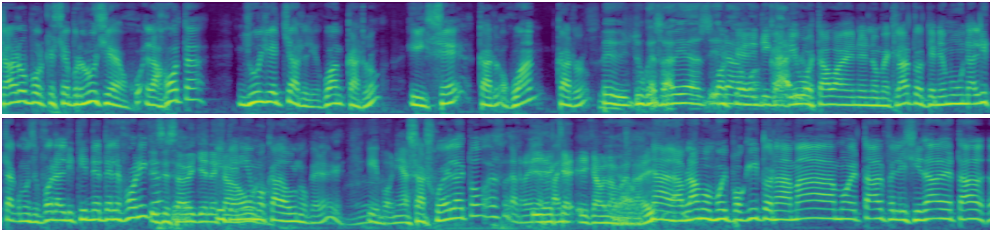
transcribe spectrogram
Claro, porque se pronuncia la J, Julia Charlie, Juan Carlos, y C, Carlos, Juan Carlos. Pero ¿y tú qué sabías si era Porque el indicativo Carlos? estaba en el nomenclato, tenemos una lista como si fuera el listín de telefónica. Y se sabe quién es y cada teníamos uno. Ah. cada uno que era. Y ponía zarzuela y todo eso, rey ¿Y, de España. que, ¿Y que hablaba ahí? Nada, hablamos muy poquito, nada más, tal, felicidades, tal,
